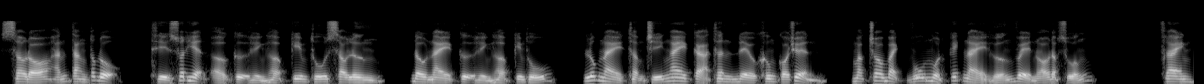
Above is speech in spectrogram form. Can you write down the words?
sau đó hắn tăng tốc độ, thì xuất hiện ở cự hình hợp kim thú sau lưng, đầu này cự hình hợp kim thú, lúc này thậm chí ngay cả thân đều không có chuyển, mặc cho Bạch Vũ một kích này hướng về nó đập xuống. Phanh!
